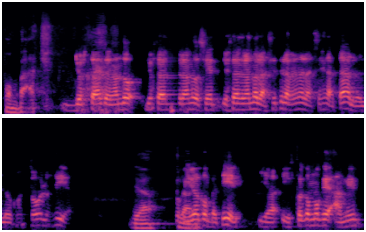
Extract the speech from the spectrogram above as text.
from batch. Yo estaba entrenando, yo estaba entrenando, yo estaba entrenando a las 7 de la mañana a las 6 de la tarde, loco, todos los días. Ya. porque iba a competir. Y, y, fue como que a mí. Es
